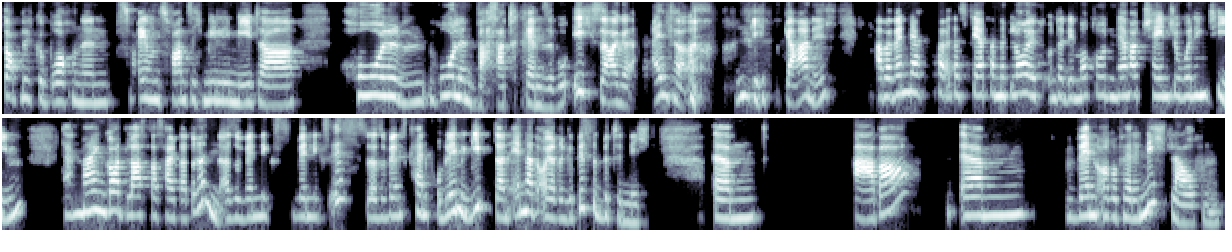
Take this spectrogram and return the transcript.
doppelt gebrochenen 22 Millimeter hohlen, hohlen Wassertrense, wo ich sage, Alter, geht gar nicht. Aber wenn der, das Pferd damit läuft unter dem Motto Never change a winning team, dann mein Gott, lasst das halt da drin. Also wenn nichts wenn nichts ist, also wenn es keine Probleme gibt, dann ändert eure Gebisse bitte nicht. Ähm, aber ähm, wenn eure Pferde nicht laufen,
